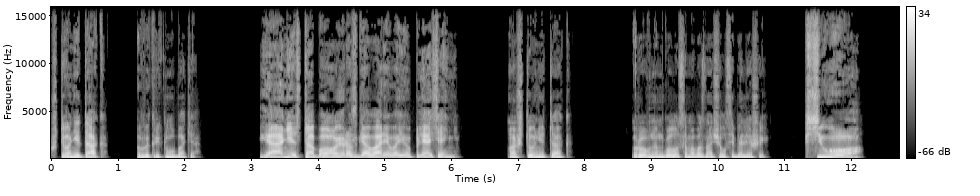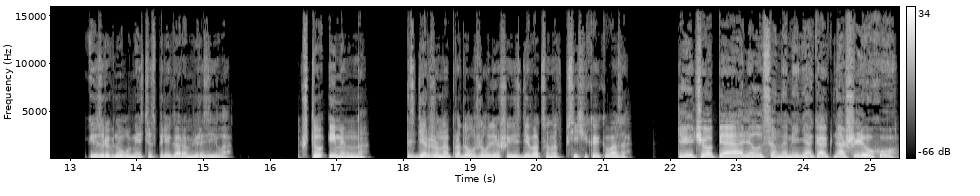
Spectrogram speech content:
Что не так?» — выкрикнул батя. «Я не с тобой разговариваю, плесень!» «А что не так?» — ровным голосом обозначил себя Леший. «Всё!» — изрыгнул вместе с перегаром Верзила. «Что именно?» Сдержанно продолжил Леша издеваться над психикой Кваза. «Ты чё пялился на меня, как на шлюху?»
